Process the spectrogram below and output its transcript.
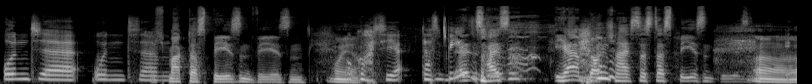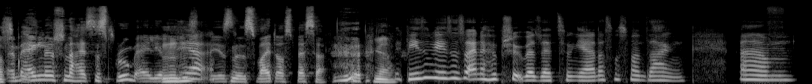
und äh, und ähm, Ich mag das Besenwesen. Oh ja. oh Gott, ja, das Äh, Besen. Es heißt, ja, im Deutschen heißt es das Besenwesen. Ah, das Im gut. Englischen heißt es Broom Alien. Ja. Besenwesen ist weitaus besser. Ja. Besenwesen ist eine hübsche Übersetzung, ja, das muss man sagen. Ähm,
